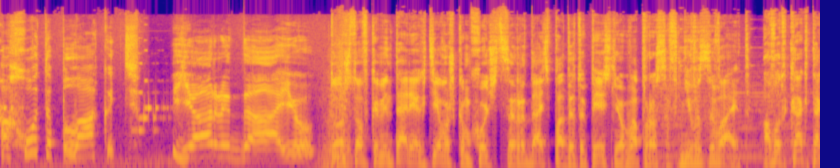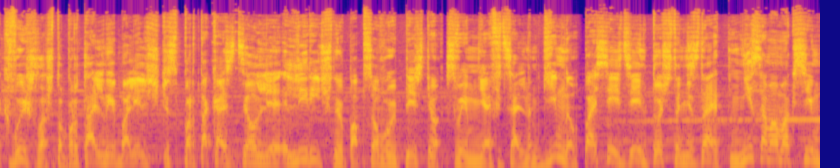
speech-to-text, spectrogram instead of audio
Охота плакать. Я рыдаю. То, что в комментариях девушкам хочется рыдать под эту песню, вопросов не вызывает. А вот как так вышло, что брутальные болельщики «Спартака» сделали лиричную попсовую песню своим неофициальным гимном, по сей день точно не знает ни сама Максим,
